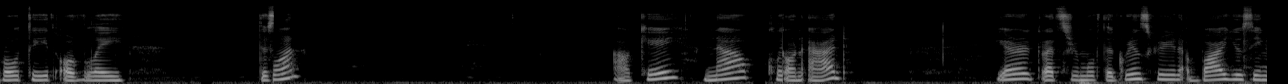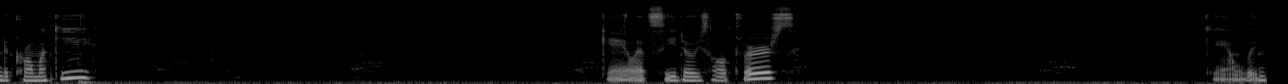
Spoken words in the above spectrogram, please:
rotate overlay. This one. Okay. Now click on add here. Let's remove the green screen by using the chroma key. Okay let's see the result first. Okay I'm going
